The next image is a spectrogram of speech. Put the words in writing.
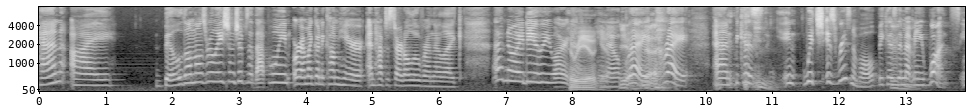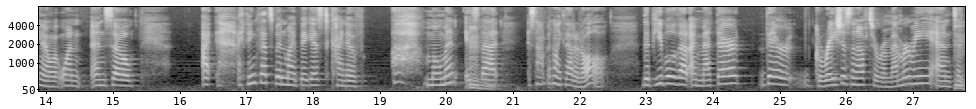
Can I build on those relationships at that point, or am I going to come here and have to start all over? And they're like, I have no idea who you are. Who are again," you? Yeah. know, Yeah. right, Yeah. right. And because, in, which is reasonable because they met me once, you know, at one, and so. I I think that's been my biggest kind of ah moment is that it's not been like that at all. The people that I met there, they're gracious enough to remember me and to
